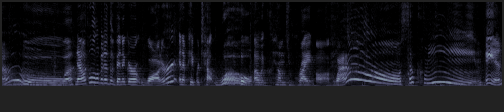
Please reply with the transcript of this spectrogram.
Oh. Now with a little bit of the vinegar water and a paper towel. Whoa. Oh, it comes right off. Wow, so clean. And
